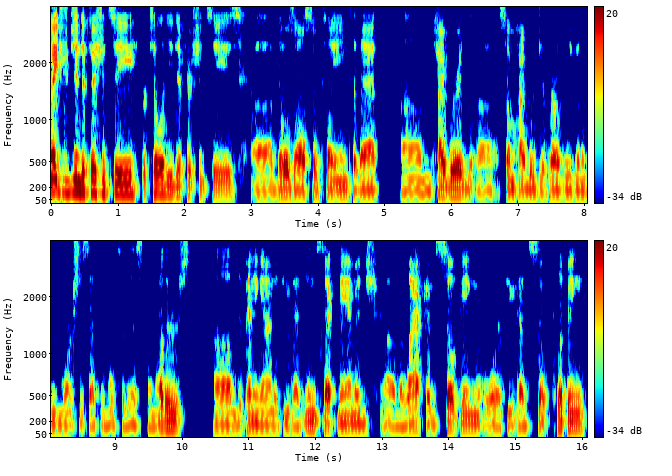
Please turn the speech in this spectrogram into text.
nitrogen deficiency, fertility deficiencies, uh, those also play into that. Um, hybrid, uh, some hybrids are probably going to be more susceptible to this than others, um, depending on if you had insect damage, uh, the lack of silking, or if you had silk clipping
